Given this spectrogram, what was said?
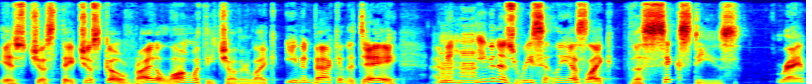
is just they just go right along with each other. Like even back in the day, I mean, Mhm. even as recently as like the '60s, Right.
